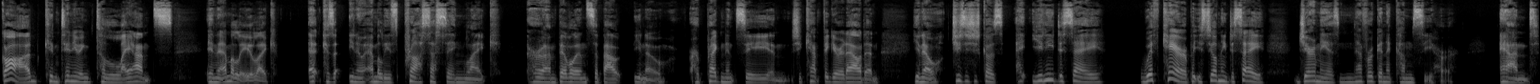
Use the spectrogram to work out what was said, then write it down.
God continuing to lance in Emily, like, because, eh, you know, Emily's processing like her ambivalence about, you know, her pregnancy and she can't figure it out. And, you know, Jesus just goes, Hey, you need to say with care, but you still need to say, Jeremy is never going to come see her. And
